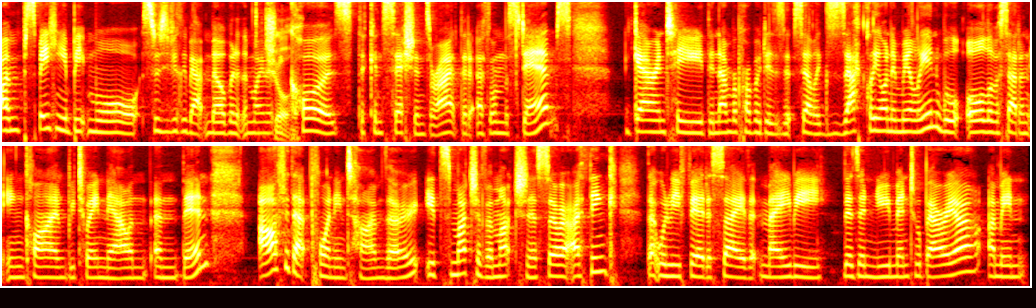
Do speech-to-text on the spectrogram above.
I'm speaking a bit more specifically about Melbourne at the moment Sure. because the concessions, right, that are on the stamps guarantee the number of properties that sell exactly on a million will all of a sudden incline between now and, and then. After that point in time, though, it's much of a muchness. So I think that would be fair to say that maybe there's a new mental barrier. I mean,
